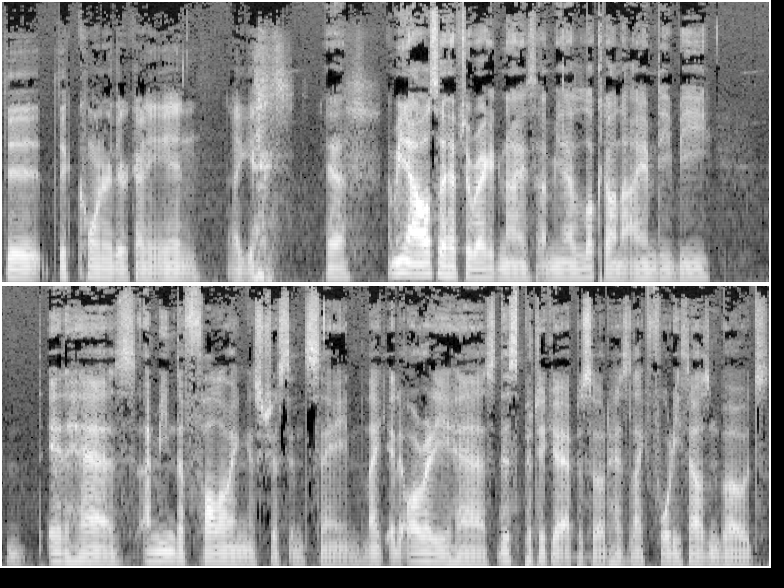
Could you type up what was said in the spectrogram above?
the the corner they're kind of in. I guess. Yeah. I mean, I also have to recognize, I mean, I looked on IMDb. It has, I mean, the following is just insane. Like, it already has, this particular episode has like 40,000 votes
